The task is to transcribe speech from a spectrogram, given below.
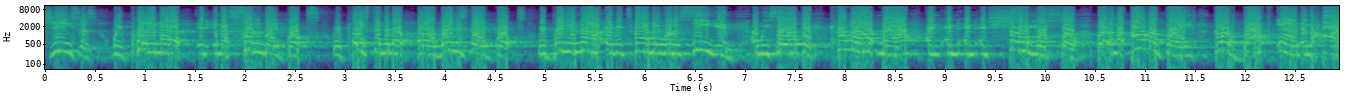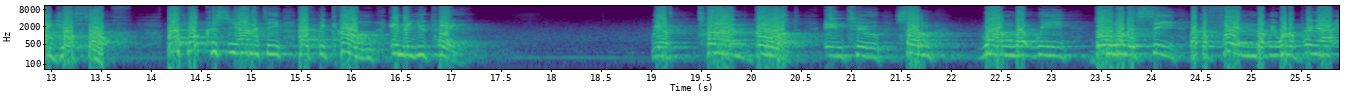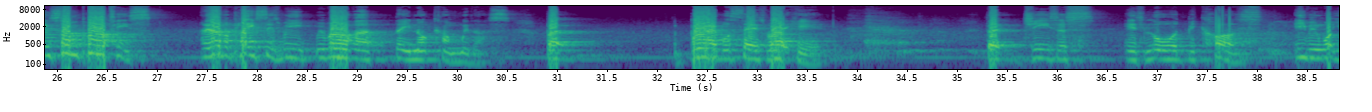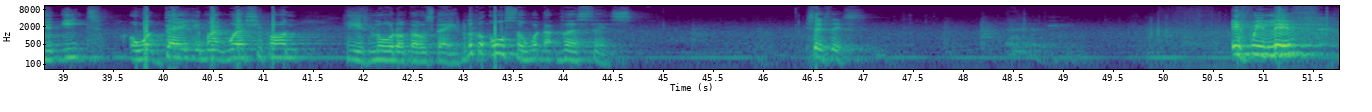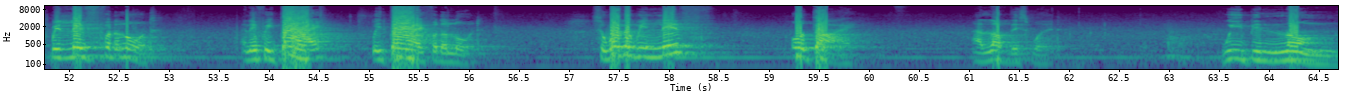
Jesus, we put him in a, in, in a Sunday box. We placed him in a, a Wednesday box. We bring him out every time we want to see him. And we say, okay, come out now and, and, and, and show yourself. But on the other days, go back in and hide yourself. That's what Christianity has become in the UK. We have turned God into someone that we don't want to see, like a friend that we want to bring out in some parties. And in other places, we, we rather they not come with us. But the Bible says right here that Jesus is Lord because even what you eat or what day you might worship on, he is Lord of those days. But look at also what that verse says. It says this If we live, we live for the Lord. And if we die, we die for the Lord. So whether we live or die, I love this word. We belong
